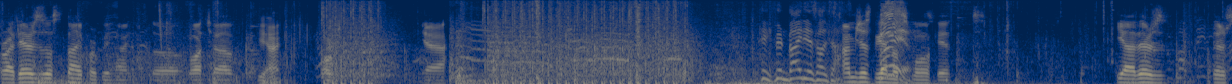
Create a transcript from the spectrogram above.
Right, there's a sniper behind, so watch out. Behind? Yeah, Ich bin bei dir, Soldat. I'm just gonna Fire! smoke it. Yeah, there's there's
